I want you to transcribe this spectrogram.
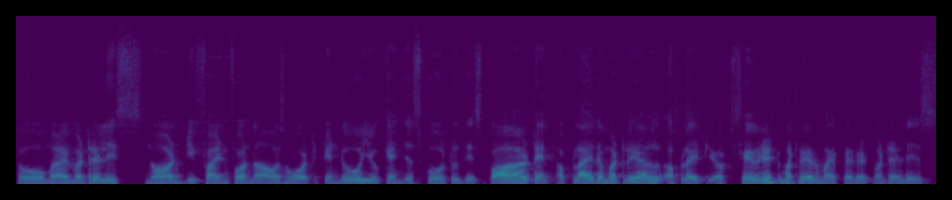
So my material is not defined for now. So what you can do, you can just go to this part and apply the material, apply to your favorite material. My favorite material is,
